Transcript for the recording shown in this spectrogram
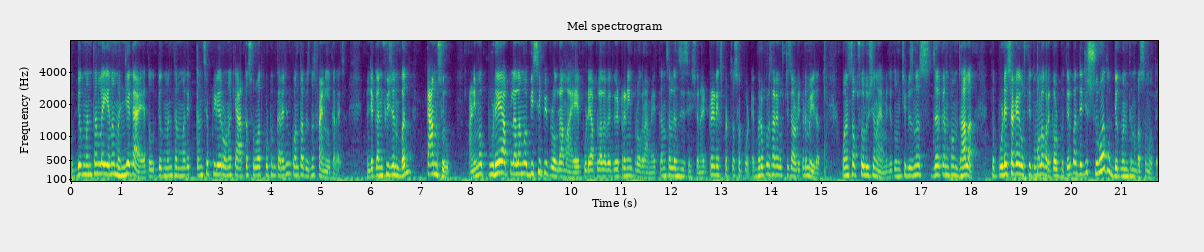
उद्योग मंथनला येणं म्हणजे काय? तर उद्योग मंथनमध्ये कन्सेप्ट क्लिअर होणं की आता सुरुवात कुठून करायची आणि कोणता बिझनेस फायनल करायचा. म्हणजे कन्फ्युजन बंद काम सुरू. आणि मग पुढे आपल्याला मग बी सी पी प्रोग्राम आहे पुढे आपल्याला वेगवेगळे ट्रेनिंग प्रोग्राम आहेत कन्सल्टन्सी सेशन आहे ट्रेड एक्सपर्टचा सपोर्ट आहे भरपूर साऱ्या गोष्टी चावडीकडे मिळतात. वन स्टॉप सोल्युशन आहे. म्हणजे तुमची बिझनेस जर कन्फर्म झाला तर पुढे सगळ्या गोष्टी तुम्हाला वर्कआउट होतील पण त्याची सुरुवात उद्योग मंथनपासून होते.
